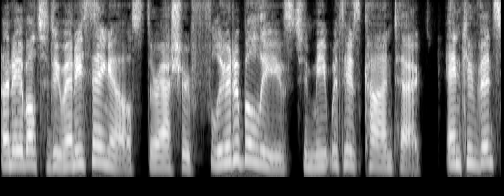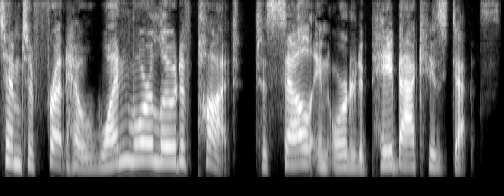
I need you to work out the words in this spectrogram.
Unable to do anything else, Thrasher flew to Belize to meet with his contact and convinced him to front him one more load of pot to sell in order to pay back his debts.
